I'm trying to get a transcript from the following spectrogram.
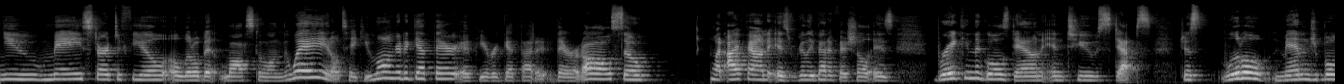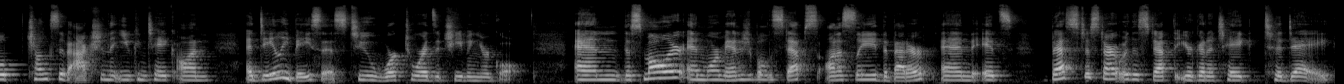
you may start to feel a little bit lost along the way. It'll take you longer to get there if you ever get that there at all. So, what I found is really beneficial is breaking the goals down into steps, just little manageable chunks of action that you can take on a daily basis to work towards achieving your goal. And the smaller and more manageable the steps, honestly, the better. And it's best to start with a step that you're going to take today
